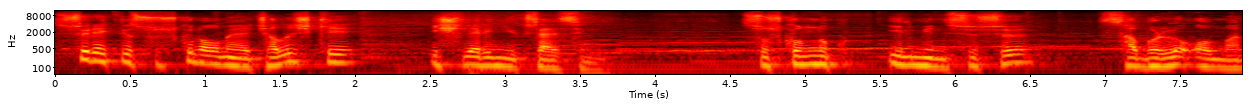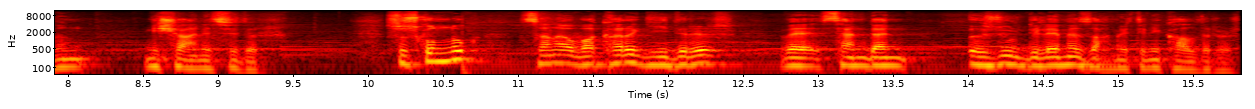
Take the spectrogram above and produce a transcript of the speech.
Sürekli suskun olmaya çalış ki işlerin yükselsin. Suskunluk ilmin süsü, sabırlı olmanın nişanesidir. Suskunluk sana vakarı giydirir ve senden özür dileme zahmetini kaldırır.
